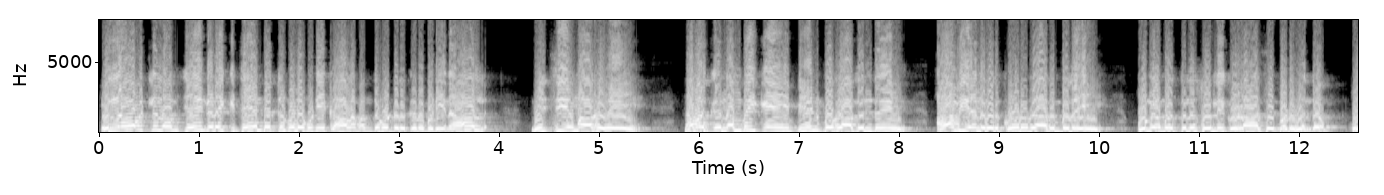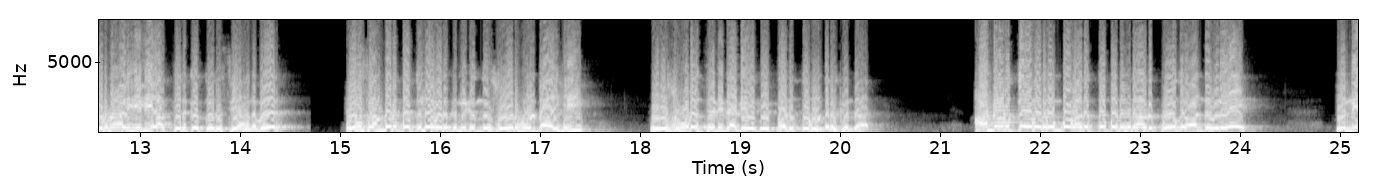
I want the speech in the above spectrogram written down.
எல்லாவற்றிலும் ஜெயம் கிடைக்க ஜெயம் பெற்றுக் கொள்ளக்கூடிய காலம் வந்து கொண்டிருக்கிறபடியினால் நிச்சயமாகவே நமக்கு நம்பிக்கை வீண் போகாது என்று ஆவியானவர் கூறுகிறார் என்பதை உங்கள் மத்தியில் சொல்லிக் கொள்ள ஆசைப்படுகின்றோம். ஒரு நாள் எலியா திருக்க தரிசியானவர் ஒரு சந்தர்ப்பத்தில் அவருக்கு மிகுந்த சோர்வு உண்டாகி ஒரு சூரச்செடியின் அடியை போய் படுத்துக் கொண்டிருக்கின்றார். ஆண்டவரத்தை அவர் ரொம்ப வருத்தப்படுகிறார். போது ஆண்டவரே என்னை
